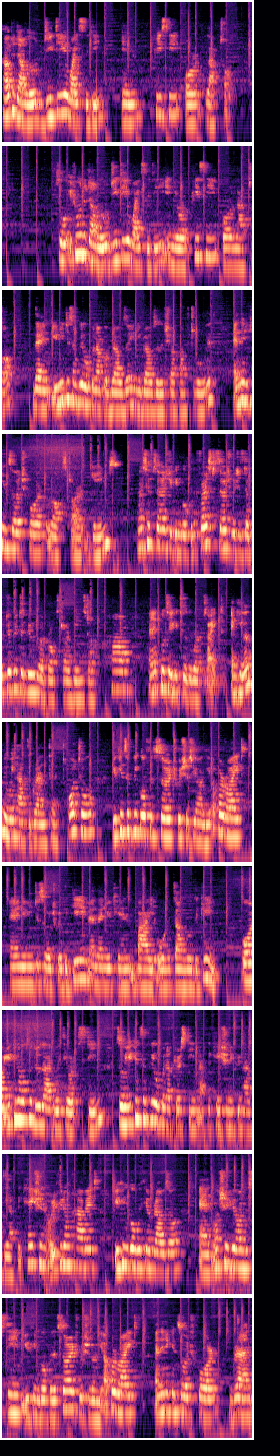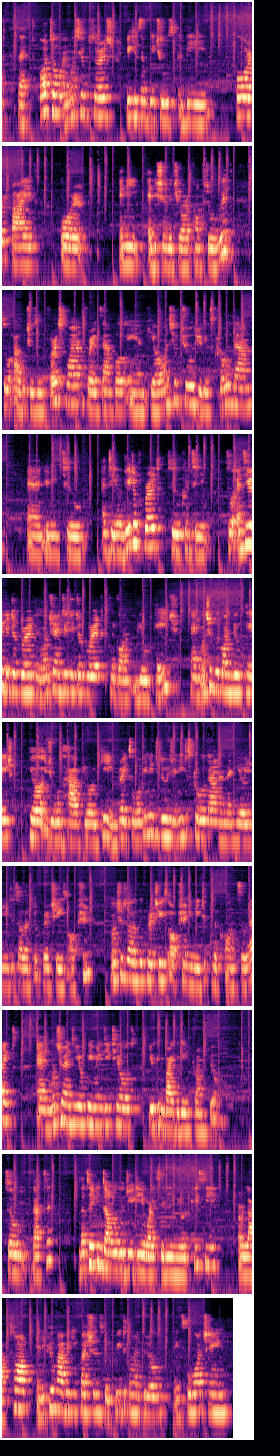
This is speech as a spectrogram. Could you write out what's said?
how to download GTA Vice City in PC or laptop. So if you want to download GTA Vice City in your PC or laptop, then you need to simply open up a browser, any browser that you are comfortable with, and then you can search for Rockstar Games. Once you've searched, you can go for the first search, which is www.rockstargames.com, and it will take you to the website. And here you may have the Grand Theft Auto, you can simply go for the search which is here on the upper right and you need to search for the game and then you can buy or download the game. Or you can also do that with your steam. So you can simply open up your steam application if you have the application or if you don't have it you can go with your browser. And once you're here on the steam you can go for the search which is on the upper right and then you can search for grand theft auto. And once you've searched you can simply choose the 4 5 or any edition that you are comfortable with. So I'll be choosing the first one, for example, and here once you choose, you can scroll down and you need to enter your date of birth to continue. So enter your date of birth and once you enter your date of birth, click on view page. And once you click on view page, here you will have your game, right? So what you need to do is you need to scroll down and then here you need to select the purchase option. Once you select the purchase option, you need to click on select and once you enter your payment details you can buy the game from here. So that's it. That's how you can download the GTA Vice City in your PC or laptop. And if you have any questions feel free to comment below. Thanks for watching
